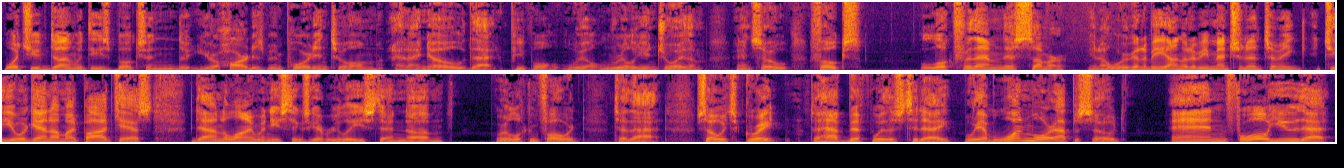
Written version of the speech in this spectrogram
What you've done with these books and the, your heart has been poured into them, and I know that people will really enjoy them. And so, folks, look for them this summer. You know, we're going to be, I'm going to be mentioning to me to you again on my podcast down the line when these things get released, and um, we're looking forward to that. So it's great to have Biff with us today. We have one more episode and for all you that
